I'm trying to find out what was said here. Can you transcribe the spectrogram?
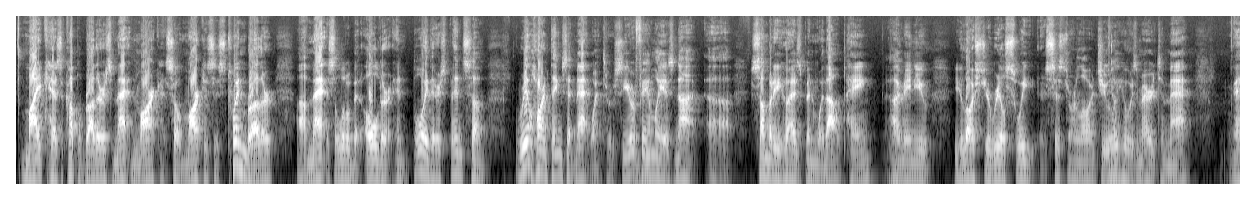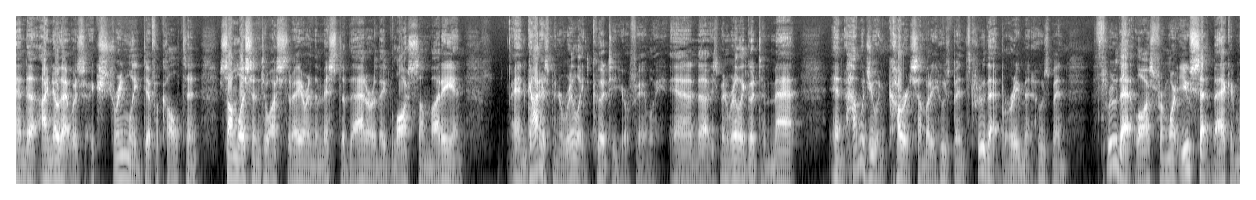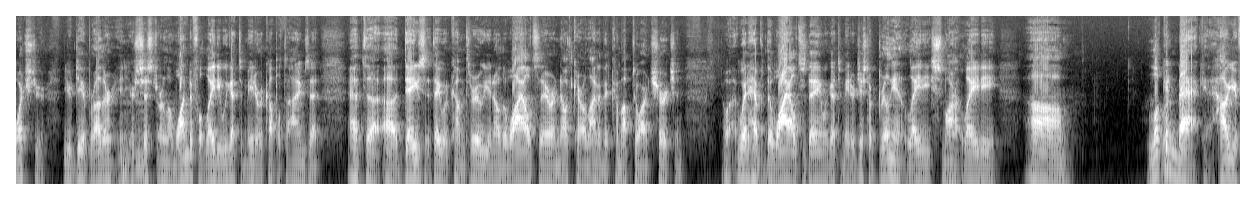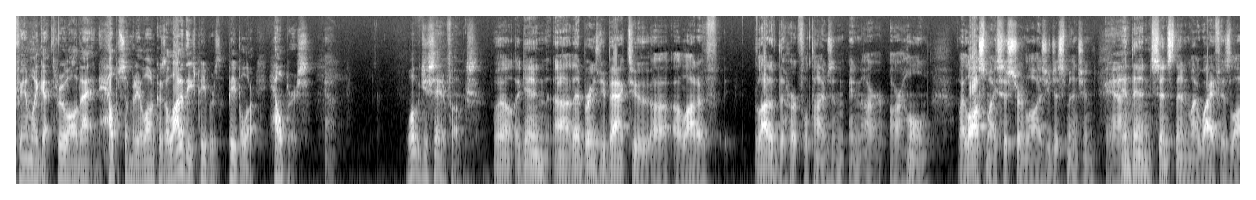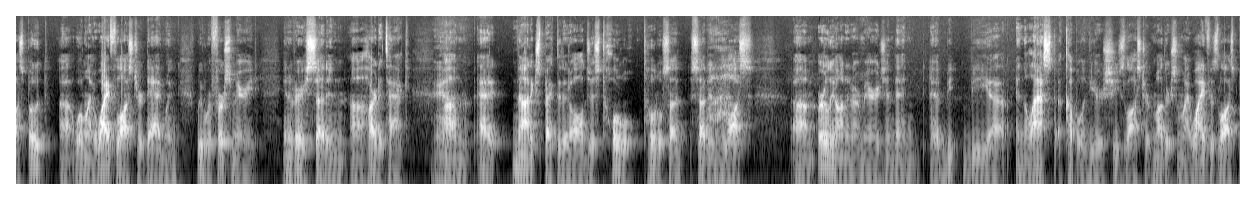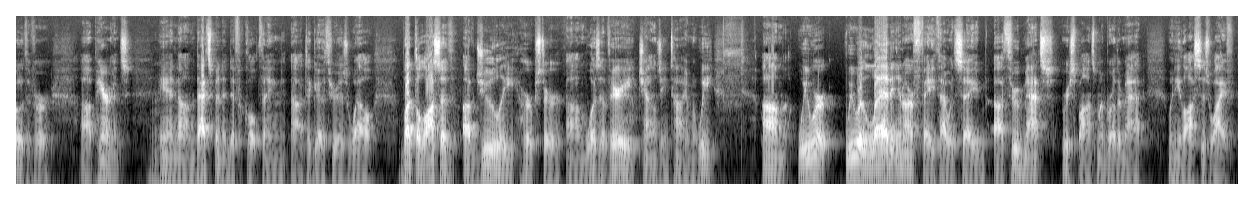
Mike has a couple brothers, Matt and Mark. So Mark is his twin brother. Uh, Matt is a little bit older, and boy, there's been some real hard things that Matt went through. So your family is not uh, somebody who has been without pain. I mean, you you lost your real sweet sister-in-law Julie, who was married to Matt, and uh, I know that was extremely difficult. And some listen to us today are in the midst of that, or they've lost somebody, and and God has been really good to your family, and uh, He's been really good to Matt. And how would you encourage somebody who's been through that bereavement, who's been through that loss, from what you sat back and watched your your dear brother and your sister-in-law, wonderful lady. We got to meet her a couple times at at the uh, days that they would come through. You know, the Wilds there in North Carolina. They'd come up to our church and would have the Wilds Day, and we got to meet her. Just a brilliant lady, smart lady. Um, looking back how your family got through all that and helped somebody along, because a lot of these people people are helpers. yeah. What would you say to folks? Well, again, uh, that brings me back to uh, a lot of a lot of the hurtful times in, in our, our home. I lost my sister-in-law, as you just mentioned, Yeah. and then since then, my wife has lost both. Uh, well, my wife lost her dad when we were first married in a very sudden uh, heart attack, Yeah. um, at, not expected at all, just total total sud, sudden loss um, early on in our marriage, and then uh, be, be uh, in the last a couple of years, she's lost her mother. So my wife has lost both of her uh, parents, and um, that's been a difficult thing uh, to go through as well. But the loss of, of Julie Herbster um, was a very challenging time. We um, we were we were led in our faith, I would say, uh, through Matt's response, my brother Matt, when he lost his wife,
